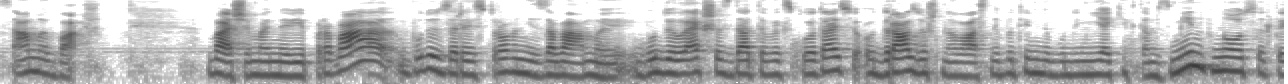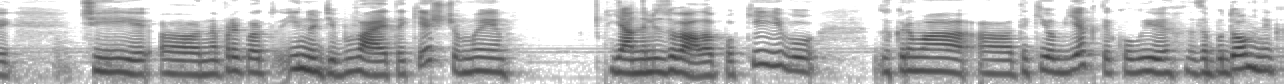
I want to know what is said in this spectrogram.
саме ваш. ваші майнові права будуть зареєстровані за вами. Буде легше здати в експлуатацію одразу ж на вас. Не потрібно буде ніяких там змін вносити. Чи, е, наприклад, іноді буває таке, що ми я аналізувала по Києву, зокрема, е, такі об'єкти, коли забудовник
